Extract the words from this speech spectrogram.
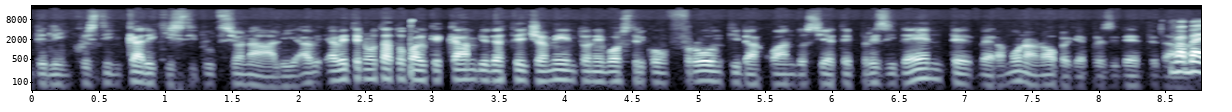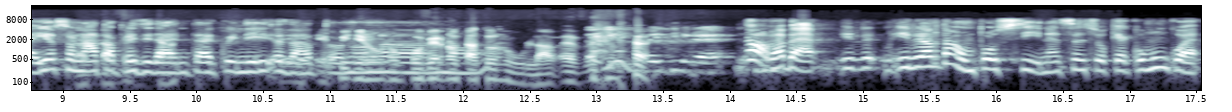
degli- questi incarichi istituzionali. Ave- avete notato qualche cambio di atteggiamento nei vostri confronti da quando siete presidente? Beh, Ramona no, perché è presidente da... Vabbè, io sono da- nata da presidente, quindi E- esatto. E quindi non, non può aver no. notato nulla. Eh. No, vabbè, in, in realtà un po' sì, nel senso che comunque,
